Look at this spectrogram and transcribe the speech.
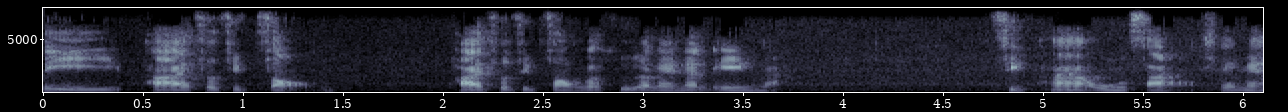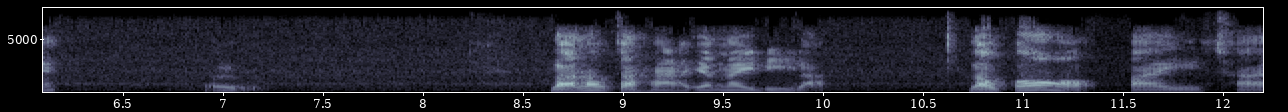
สี่พายส่วนสิบสองพายส่วนสิบสองก็คืออะไรนั่นเองอะสิบห้าองศาใช่ไหมเออแล้วเราจะหายังไงดีล่ะ เราก็ไปใช้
